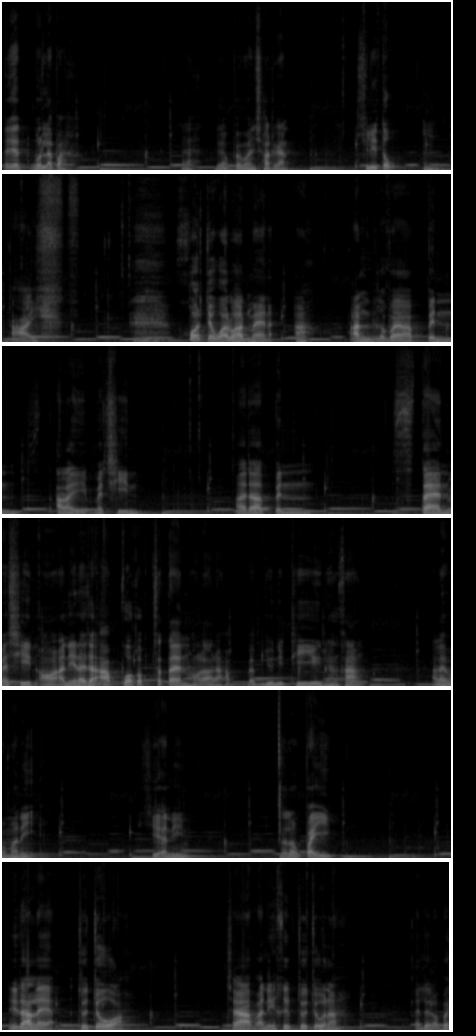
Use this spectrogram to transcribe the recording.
น่าจะหมดแล้วปะนะเดี๋ยวไปวันช็อตกัน คิริโตะตาย โคตรจะหวาดหวัดแม่นะอะ อันที่ต่อไปครับเป็นอะไรแมชชีนน่าจะเป็นสแตนแมชชีนอ๋อ อันนี้น่าจะอัพพวกกับสแตนของเรานะครับ แบบยูนิตที่ยืนข้างๆ อะไรประมาณนี้ โอเค อันนี้ เดี๋ยวเราไปอีกอนนี่ด่านอะไรอะโจโจ้อะใช่ครับ อันนี้คือโจโจ้นะ เดี๋ยวเราไป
